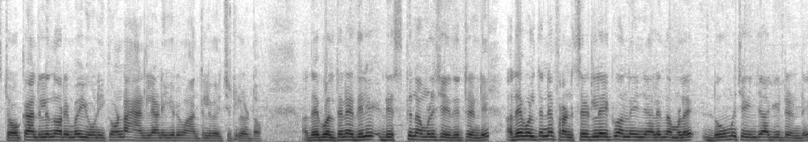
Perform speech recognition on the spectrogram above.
stock handle എന്ന് പറയുമ്പോൾ യൂണിക്കോണിന്റെ ഹാൻഡിലാണ് ഈ ഒരു വാഹനത്തിൽ വെച്ചിട്ടുള്ളത് കേട്ടോ അതേപോലെ തന്നെ ഇതിൽ ഡിസ്ക് നമ്മൾ ചെയ്തിട്ടുണ്ട്. അതേപോലെ തന്നെ ഫ്രണ്ട് സൈഡിലേക്ക് വന്നു കഴിഞ്ഞാൽ നമ്മൾ ഡൂം ചേഞ്ച് ആക്കിയിട്ടുണ്ട്.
